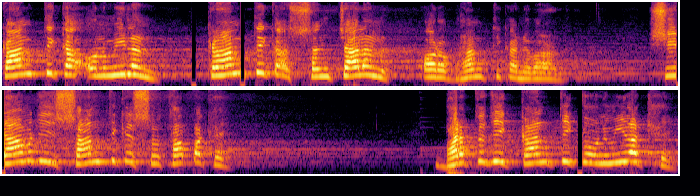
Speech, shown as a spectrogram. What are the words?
कांति का उन्मीलन, क्रांति का संचालन और भ्रांति का निवारण। श्री राम जी शांति के संस्थापक हैं। भरत जी कांति के उन्मीलक हैं,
